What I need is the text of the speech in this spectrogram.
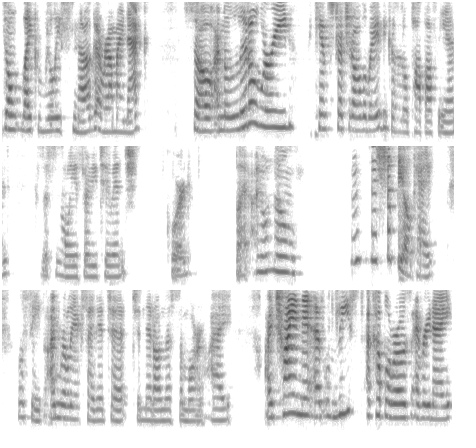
don't like really snug around my neck. So I'm a little worried. I can't stretch it all the way because it'll pop off the end because this is only a 32 inch cord. But I don't know. Hmm, this should be okay. We'll see. I'm really excited to, to knit on this some more. I I try and knit at least a couple rows every day.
